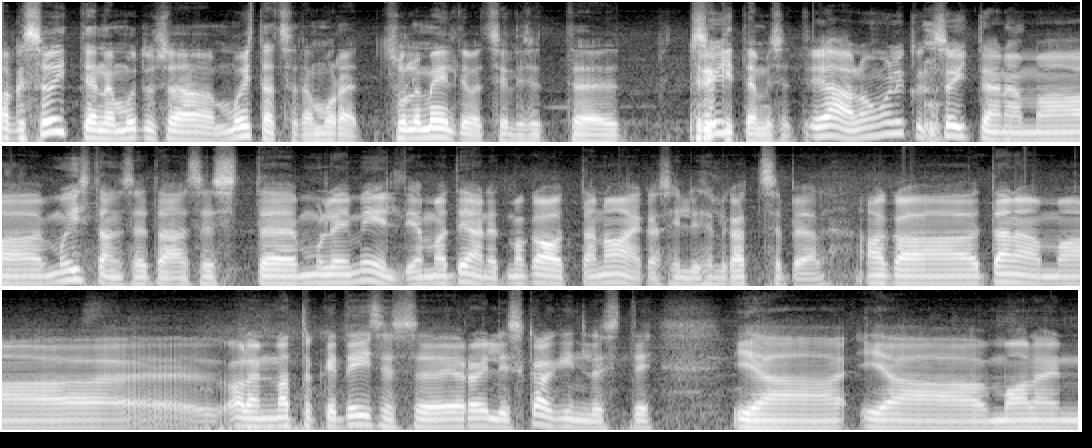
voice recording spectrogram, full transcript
aga sõitjana muidu sa mõistad seda muret, sulle meeldivad sellised äh, trikitamised? jaa, loomulikult sõitjana ma mõistan seda, sest äh, mulle ei meeldi ja ma tean, et ma kaotan aega sellisel katse peal. aga täna ma äh, olen natuke teises rollis ka kindlasti ja, ja ma olen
